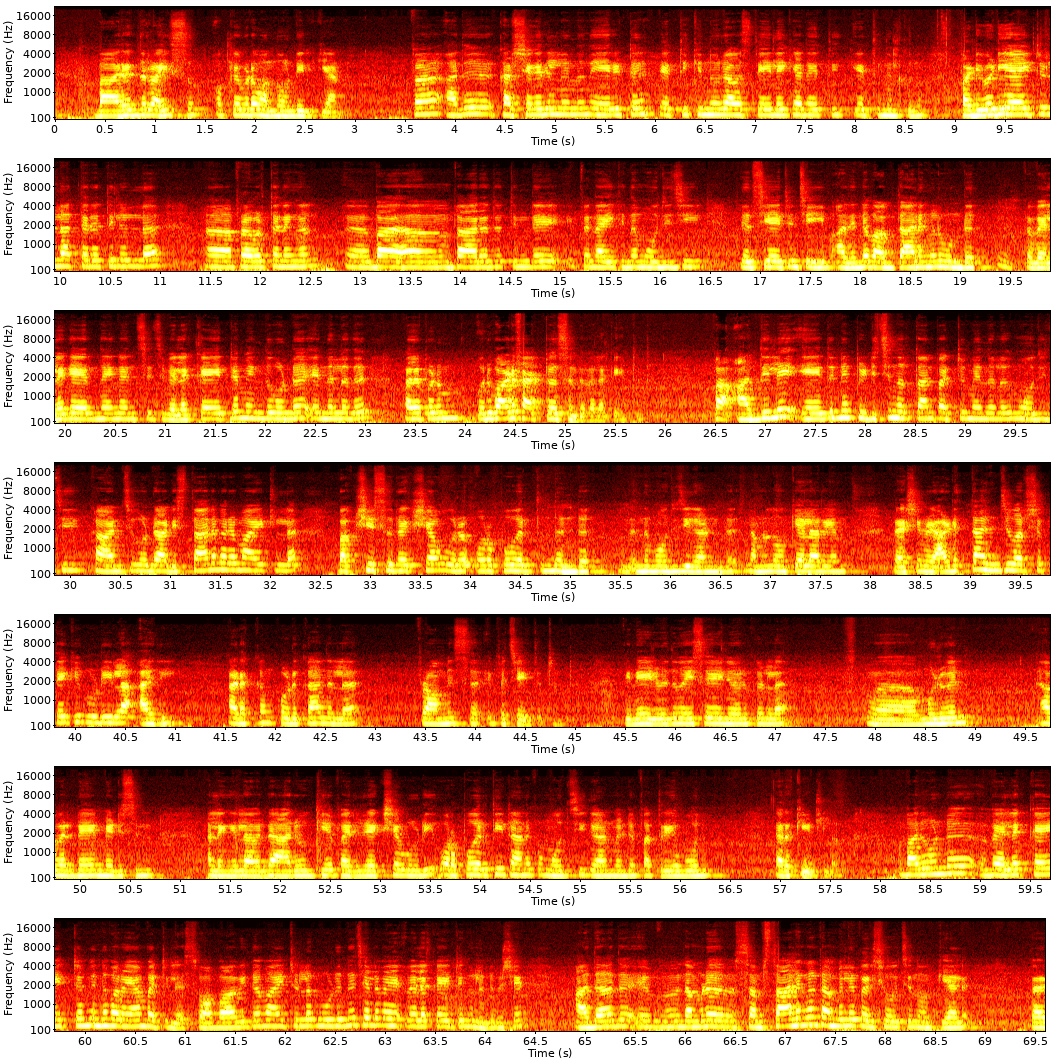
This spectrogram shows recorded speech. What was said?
ഭാരത് റൈസും ഒക്കെ ഇവിടെ വന്നുകൊണ്ടിരിക്കുകയാണ്. അപ്പോൾ അത് കർഷകരിൽ നിന്ന് നേരിട്ട് എത്തിക്കുന്ന ഒരു അവസ്ഥയിലേക്ക് അത് എത്തി എത്തി നിൽക്കുന്നു. പടിപടിയായിട്ടുള്ള അത്തരത്തിലുള്ള പ്രവർത്തനങ്ങൾ ഭാരതത്തിന്റെ ഇപ്പം നയിക്കുന്ന മോദിജി തീർച്ചയായിട്ടും ചെയ്യും. അതിന്റെ വാഗ്ദാനങ്ങളും ഉണ്ട്. ഇപ്പം വില കയറുന്നതിനനുസരിച്ച് വിലക്കയറ്റം എന്തുകൊണ്ട് എന്നുള്ളത് പലപ്പോഴും ഒരുപാട് ഫാക്ടേഴ്സ് ഉണ്ട് വിലക്കയറ്റത്തിൽ. അപ്പം അതിൽ ഏതിനെ പിടിച്ചു നിർത്താൻ പറ്റും എന്നുള്ളത് മോദിജി കാണിച്ചുകൊണ്ട് അടിസ്ഥാനപരമായിട്ടുള്ള ഭക്ഷ്യസുരക്ഷ ഉറ ഉറപ്പുവരുത്തുന്നുണ്ട് എന്ന് മോദിജി കണ്ട്. നമ്മൾ നോക്കിയാൽ അറിയാം റേഷൻ അടുത്ത അഞ്ച് വർഷത്തേക്ക് കൂടിയുള്ള അരി അടക്കം കൊടുക്കാന്നുള്ള പ്രോമിസ് ഇപ്പോൾ ചെയ്തിട്ടുണ്ട്. പിന്നെ എഴുപത് വയസ്സ് കഴിഞ്ഞവർക്കുള്ള മുഴുവൻ അവരുടെ മെഡിസിൻ അല്ലെങ്കിൽ അവരുടെ ആരോഗ്യ പരിരക്ഷ കൂടി ഉറപ്പുവരുത്തിയിട്ടാണ് ഇപ്പോൾ മോദിജി ഗവൺമെന്റ് പത്രിക പോലും ഇറക്കിയിട്ടുള്ളത്. അപ്പോൾ അതുകൊണ്ട് വിലക്കയറ്റം എന്ന് പറയാൻ പറ്റില്ല. സ്വാഭാവികമായിട്ടുള്ള കൂടുന്ന ചില വിലക്കയറ്റങ്ങളുണ്ട്. പക്ഷേ അതാത് നമ്മുടെ സംസ്ഥാനങ്ങൾ തമ്മിൽ പരിശോധിച്ച് നോക്കിയാൽ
